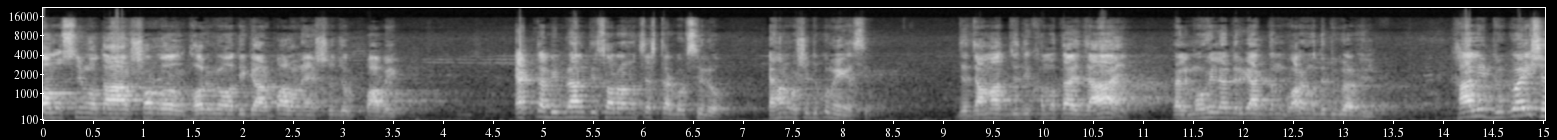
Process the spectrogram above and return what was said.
অমুসলিমও তার সকল ধর্মীয় অধিকার পালনের সুযোগ পাবে। একটা বিভ্রান্তি সরানোর চেষ্টা করছিল, এখন সেটি কমে গেছে। যে জামাত যদি ক্ষমতায় যায়, তাহলে মহিলাদেরকে একদম ঘরের মধ্যে ঢুকা ফেলবে। খালি ঢুকাই সে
